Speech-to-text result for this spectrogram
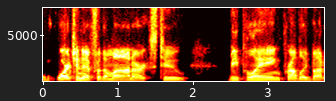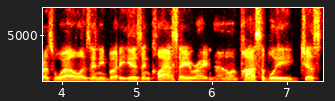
unfortunate for the Monarchs to be playing probably about as well as anybody is in Class A right now, and possibly just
